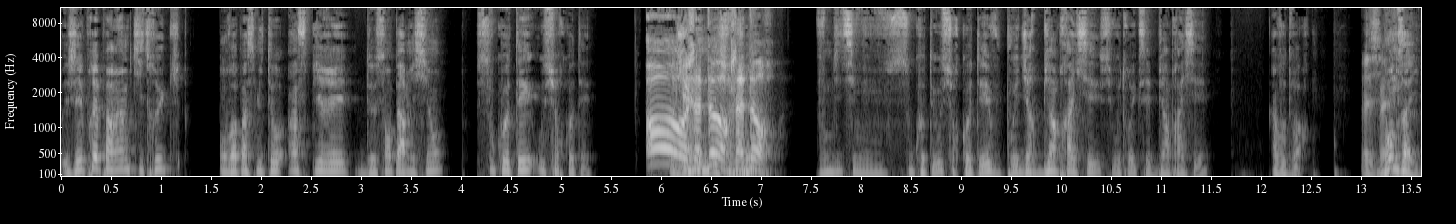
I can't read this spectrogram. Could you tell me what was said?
j'ai préparé un petit truc. On va pas se mytho, inspiré de Sans Permission, sous-côté ou sur-côté. Oh, J'ai j'adore, j'adore. Vous me dites si vous sous-côté ou sur-côté. Vous pouvez dire bien pricé si vous trouvez que c'est bien pricé. À vous de voir. Bonsaï.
